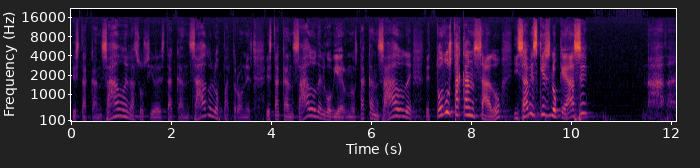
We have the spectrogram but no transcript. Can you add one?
está cansado de la sociedad, está cansado de los patrones, está cansado del gobierno, está cansado de, de todo, está cansado. ¿Y sabes qué es lo que hace? Nada.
